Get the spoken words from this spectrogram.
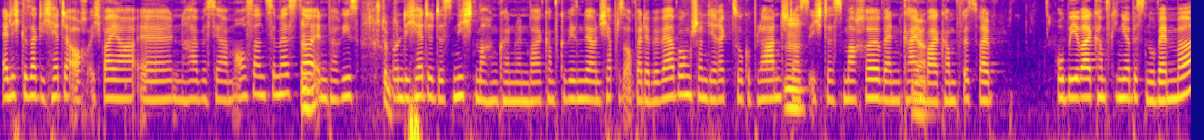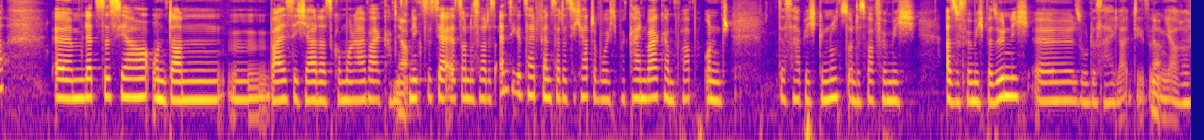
ehrlich gesagt, ich hätte auch, ich war ja äh, ein halbes Jahr im Auslandssemester in Paris Mhm. Stimmt. und ich hätte das nicht machen können, wenn Wahlkampf gewesen wäre. Und ich habe das auch bei der Bewerbung schon direkt so geplant, dass ich das mache, wenn kein Mhm. Ja. Wahlkampf ist, weil OB-Wahlkampf ging ja bis November ähm, letztes Jahr und dann ähm, weiß ich ja, dass Kommunalwahlkampf Ja. nächstes Jahr ist und das war das einzige Zeitfenster, das ich hatte, wo ich mal keinen Wahlkampf habe und das habe ich genutzt und das war für mich, also für mich persönlich, äh, so das Highlight dieses Ja. Jahres.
